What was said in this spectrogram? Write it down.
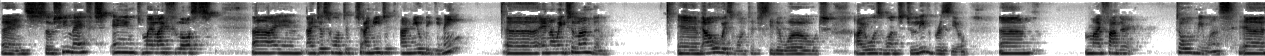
And so she left, and my life lost. I I just wanted I needed a new beginning, uh, and I went to London. And I always wanted to see the world. I always wanted to leave Brazil. Um, my father told me once, uh,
